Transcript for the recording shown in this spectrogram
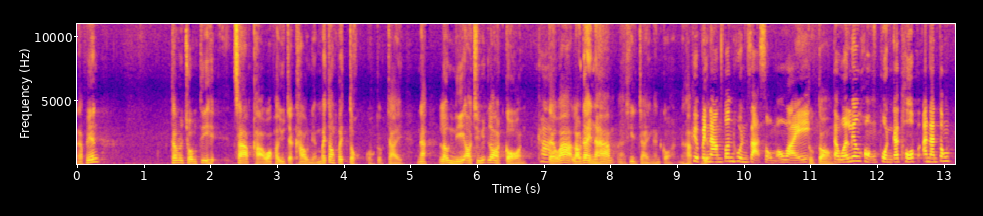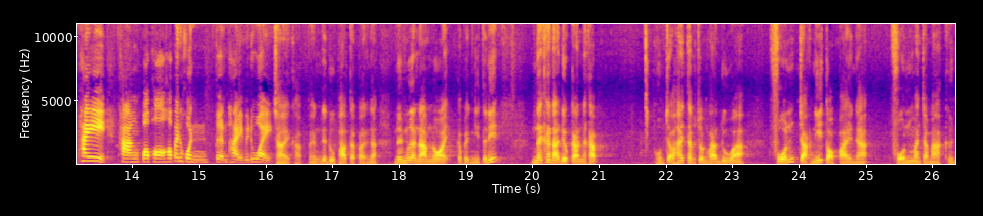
นะเพราะฉะนั้นท่านผู้ชมที่ ทราบข่าวว่าพายุจะเข้าเนี่ยไม่ต้องไปตกอกตกใจนะเราหนีเอาชีวิตรอดก่อน ค่ะ แต่ว่าเราได้น้ำอะชื่นใจอย่างนั้นก่อนนะครับ คือเป็นน้ำต้นทุนสะสมเอาไว้ ถูกต้อง แต่ว่าเรื่องของผลกระทบ อันนั้นต้องให้ทางปพเขาเป็นคนเตือนภัยไปด้วย ใช่ครับเพราะฉะนั้นเดี๋ยวดูภาพต่อไปนะครับในเมื่อน้ำน้อยก็เป็นอย่างนี้แต่นี้ในขณะเดียวกันนะครับ ผมจะให้ท่านผู้ชมทุกท่านดูว่า ฝนจากนี้ต่อไปนะ ฝนมันจะมากขึ้น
